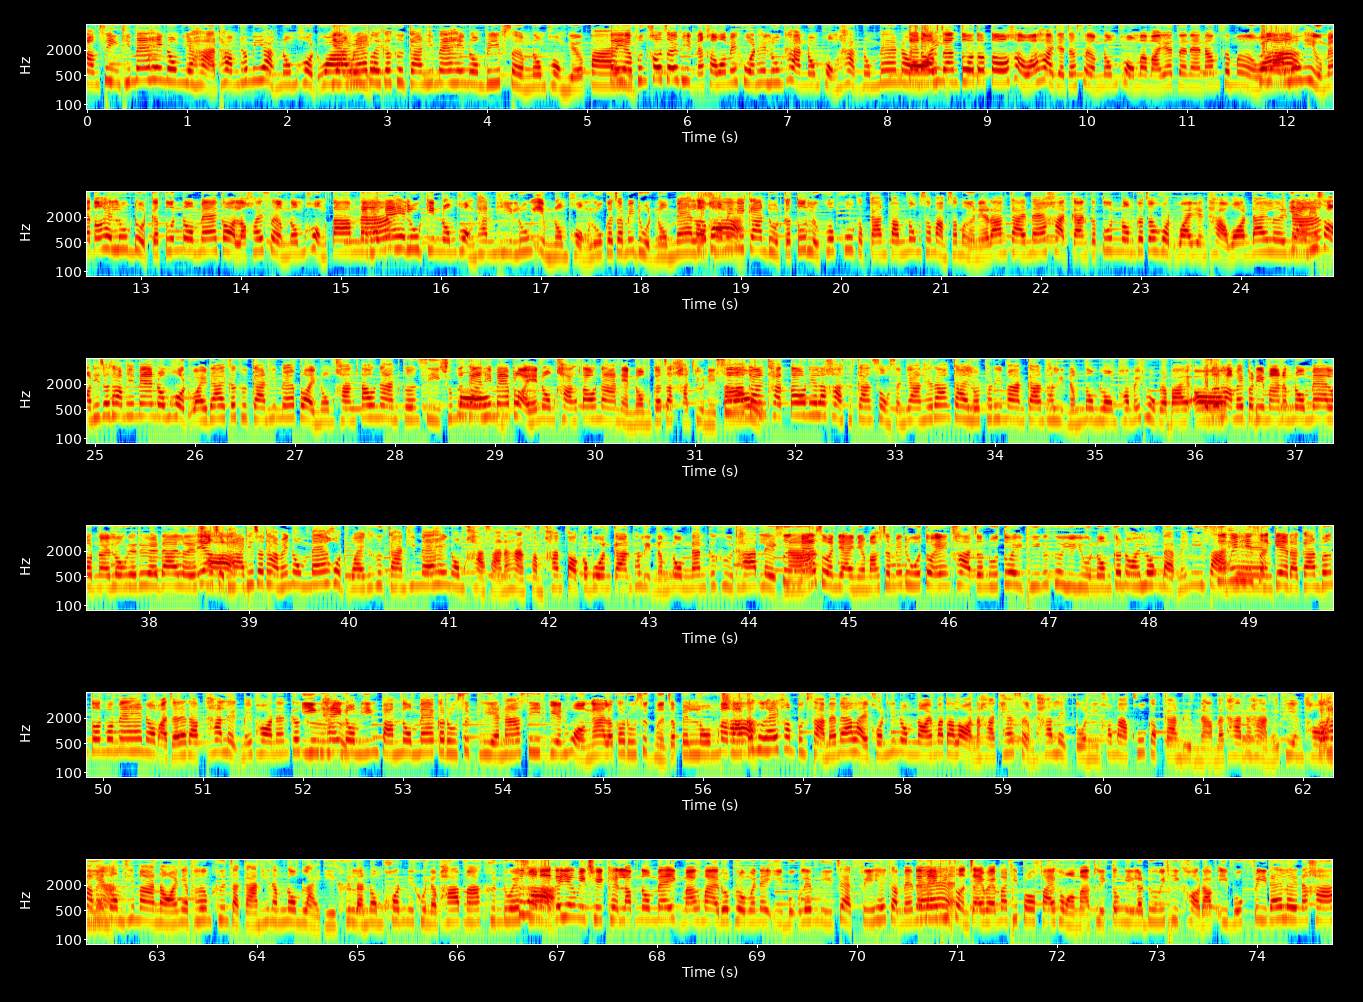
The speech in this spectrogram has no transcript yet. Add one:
ามสิ่งที่แม่ให้นมอย่าหาทำถ้าไม่อยากนมหดไวอย่างแรกเลยก็คือการที่แม่ให้นมรีบเสริมนมผงเยอะไปแต่อย่าเพิ่งเข้าใจผิดนะคะว่าไม่ควรให้ลูกทานนมผงหากนมแม่น้อยแต่ดอกจันตัวโตๆค่ะว่าหากอยากจะเสริมนมผงมาม่าอยากจะแนะนำเสมอว่าเวลาลูกหิวแม่ต้องให้ลูกดูดกระตุ้นนมแม่ก่อนแล้วค่อยเสริมนมผงตามนะแต่ถ้าแม่ให้ลูกกินนมผงทันทีลูกอิ่มนมผงลูกก็จะไม่ดูดนมแม่แล้วพอไม่มีการดูดกระตุ้นหรือควบคู่กับการปั๊มนมสม่ำเสมอในร่างกายแม่ขาดการกระตุ้นนมก็จะหดไวอย่างถาวรได้เลยนะอย่างที่สองที่จะทำให้แม่นมหดไวได้ก็คือการที่แม่ปล่อยนมค้างเต้านานเกิน4ชั่วโมงการที่แม่ปล่อยให้นมค้างเต้านานเนี่ยนมก็จะคัดอยู่ในเต้าซึ่งการคัดเต้าเนี่ยแหละค่ะคือการส่งสัญญาณให้ร่างกายลดปริมาณการผลิตน้ำนมลงเพราะไม่ถูกระบายออกก็จะทำให้ปริมาณน้ำนมแม่ลดน้อยลงเรื่อยๆได้เลยค่ะอย่างสุดท้ายที่จะทำให้นมแม่หดไวก็คือการที่แม่ให้นมขาดสารอาหารสำคัญต่อกระบวนการผลิตน้ำนมนั่นก็คือธาตุเหล็กนะซึ่งแม่ส่วนใหญ่เนี่ยมักจะไม่รู้ตัวเองค่ะจนรู้ตัวอีกทีก็คืออยู่ๆนมก็น้อยลงแบบไม่มีสาเหตุซึ่งวิธีสังเกตอาการเบื้องต้นว่าแม่ให้นมอาจจะได้รับธาตุเหล็กไม่พอนั่นก็คือยิ่งให้นมยิ่งปั๊มนมแม่ก็รู้สึกเพลียหน้าซีดเวียนหัวง่ายแล้วก็รู้สึกเหมือนจะเป็นลมค่ะก็คือให้คำปรึกษาแม่ๆหลายคนที่นมน้อยมาตลอดนะคะแค่เสริมธาตุเหล็กตัวนี้เข้ามาคู่กับการดื่มน้ำและทานอาหารให้เพียงพอก็ทำให้นมที่มาน้อยเนี่ยเพิ่มขึ้นจากการที่น้ำนมไหลดีขึ้นและนมข้นมีคุณภาพมากขึ้นด้วยค่ะซึ่งก็ยังมีทริคเคล็ดลับนมแม่อีกมากมายรวบรวมไว้ในอีบุ๊กเล่มนี้แจกฟรีให้กับแม่ๆที่สนใจแวะมาที่โปรไฟล์ของหมอมาคลิกตรงนี้แล้วดูวิธีขอรับอีบุ๊กฟรีได้เลยนะคะ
